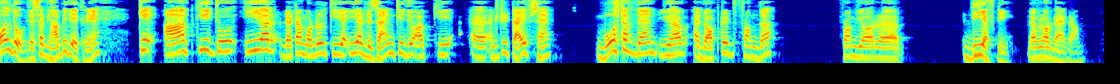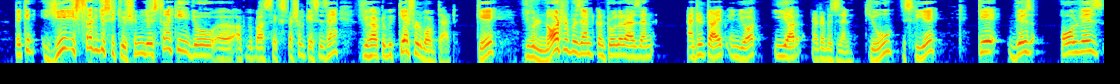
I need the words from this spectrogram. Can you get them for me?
آل دو جیسے آپ یہاں بھی دیکھ رہے ہیں کہ آپ کی جو ایئر ڈیٹا ماڈل کی یا ایئر ڈیزائن کی جو آپ کی اینٹی uh, ٹائپس ہیں most of them you have adapted from the from your D F D level of diagram لیکن یہ اس طرح کی جو سچویشن جو اس طرح کی جو آپ کے پاس اسپیشل کیسز ہیں you have to be careful about you will not represent controller as an type in your E R ڈیٹا بیس ڈیزائن کیوں اس لیے کہ there is always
